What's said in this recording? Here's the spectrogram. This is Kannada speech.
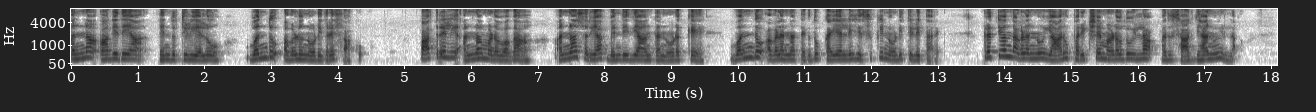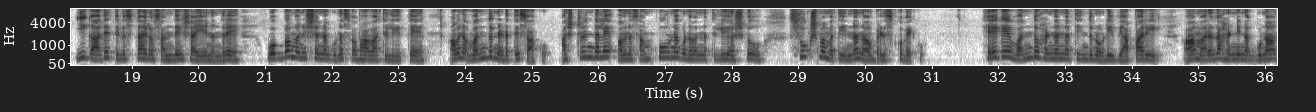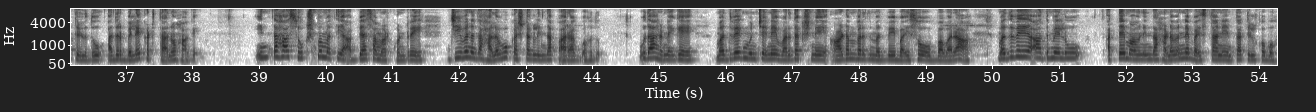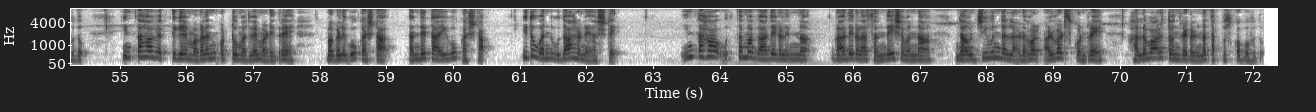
ಅನ್ನ ಆಗಿದೆಯಾ ಎಂದು ತಿಳಿಯಲು ಒಂದು ಅಗಳು ನೋಡಿದರೆ ಸಾಕು. ಪಾತ್ರೆಯಲ್ಲಿ ಅನ್ನ ಮಾಡುವಾಗ, ಅನ್ನ ಸರಿಯಾಗಿ ಬೆಂದಿದೆಯಾ? ಅಂತ ನೋಡೋಕ್ಕೆ ಒಂದು ಅಗಳನ್ನು ತೆಗೆದು ಕೈಯಲ್ಲಿ ಹಿಸುಕಿ ನೋಡಿ ತಿಳಿತಾರೆ. ಪ್ರತಿಯೊಂದು ಅಗಳನ್ನು ಯಾರೂ ಪರೀಕ್ಷೆ ಮಾಡೋದೂ ಇಲ್ಲ, ಅದು ಸಾಧ್ಯನೂ ಇಲ್ಲ. ಈ ಗಾದೆ ತಿಳಿಸ್ತಾ ಇರೋ ಸಂದೇಶ ಏನಂದರೆ, ಒಬ್ಬ ಮನುಷ್ಯನ ಗುಣ ಸ್ವಭಾವ ತಿಳಿಯೋಕ್ಕೆ ಅವನ ಒಂದು ನಡತೆ ಸಾಕು. ಅಷ್ಟರಿಂದಲೇ ಅವನ ಸಂಪೂರ್ಣ ಗುಣವನ್ನು ತಿಳಿಯುವಷ್ಟು ಸೂಕ್ಷ್ಮಮತಿಯನ್ನು ನಾವು ಬೆಳೆಸ್ಕೋಬೇಕು. ಹೇಗೆ ಒಂದು ಹಣ್ಣನ್ನು ತಿಂದು ನೋಡಿ ವ್ಯಾಪಾರಿ ಆ ಮರದ ಹಣ್ಣಿನ ಗುಣ ತಿಳಿದು ಅದರ ಬೆಲೆ ಕಟ್ತಾನೋ ಹಾಗೆ. ಇಂತಹ ಸೂಕ್ಷ್ಮಮತಿಯ ಅಭ್ಯಾಸ ಮಾಡಿಕೊಂಡ್ರೆ ಜೀವನದ ಹಲವು ಕಷ್ಟಗಳಿಂದ ಪಾರಾಗಬಹುದು. ಉದಾಹರಣೆಗೆ, ಮದುವೆಗೆ ಮುಂಚೆನೇ ವರದಕ್ಷಿಣೆ ಆಡಂಬರದ ಮದುವೆ ಬಯಸೋ ಒಬ್ಬವರ ಮದುವೆ ಆದಮೇಲೂ ಅತ್ತೆ ಮಾವನಿಂದ ಹಣವನ್ನೇ ಬಯಸ್ತಾನೆ ಅಂತ ತಿಳ್ಕೊಬಹುದು. ಇಂತಹ ವ್ಯಕ್ತಿಗೆ ಮಗಳನ್ನು ಕೊಟ್ಟು ಮದುವೆ ಮಾಡಿದರೆ ಮಗಳಿಗೂ ಕಷ್ಟ, ತಂದೆ ತಾಯಿಗೂ ಕಷ್ಟ. ಇದು ಒಂದು ಉದಾಹರಣೆ ಅಷ್ಟೇ. ಇಂತಹ ಉತ್ತಮ ಗಾದೆಗಳನ್ನ, ಗಾದೆಗಳ ಸಂದೇಶವನ್ನು ನಾವು ಜೀವನದಲ್ಲಿ ಅಳವ, ಅಳವಡಿಸ್ಕೊಂಡ್ರೆ ಹಲವಾರು ತೊಂದರೆಗಳನ್ನ ತಪ್ಪಿಸ್ಕೋಬಹುದು.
